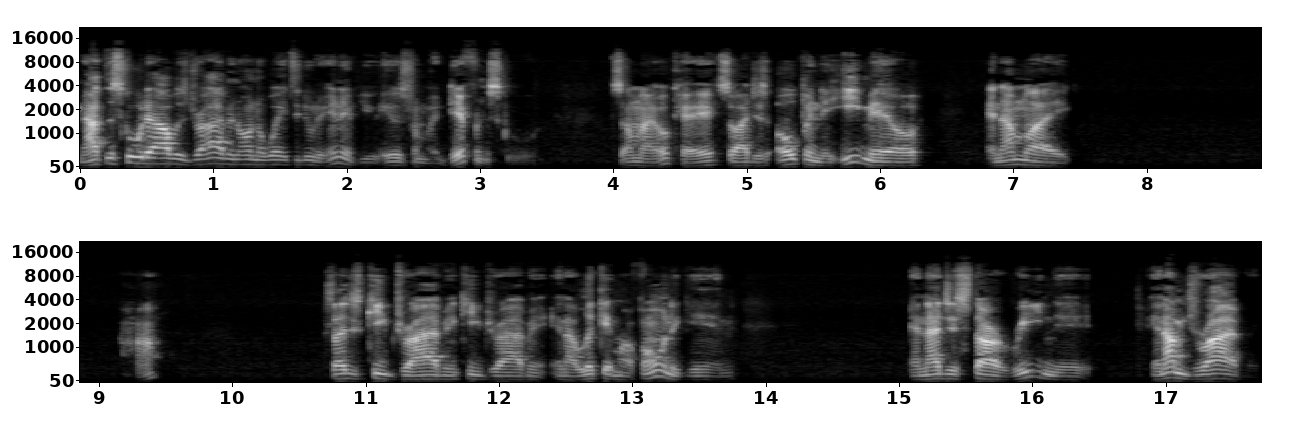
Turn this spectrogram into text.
not the school that I was driving on the way to do the interview. It was from a different school. So I'm like, okay. So I just open the email, and I'm like, huh? So I just keep driving, keep driving, and I look at my phone again and I just start reading it, and I'm driving.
